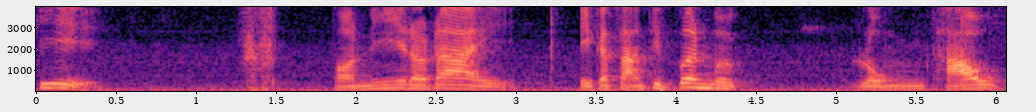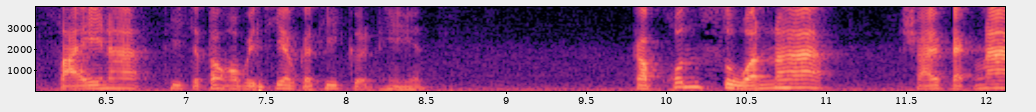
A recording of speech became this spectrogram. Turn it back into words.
ที่ ตอนนี้เราได้เอกสารที่เปื้อนหมึกลงเท้าไซส์นะฮะ ที่จะต้องเอาไปเทียบกับที่เกิดเหตุ กับคนสวนนะฮะชายแปลกหน้า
